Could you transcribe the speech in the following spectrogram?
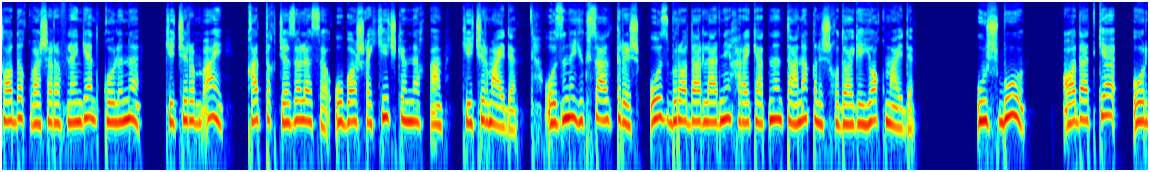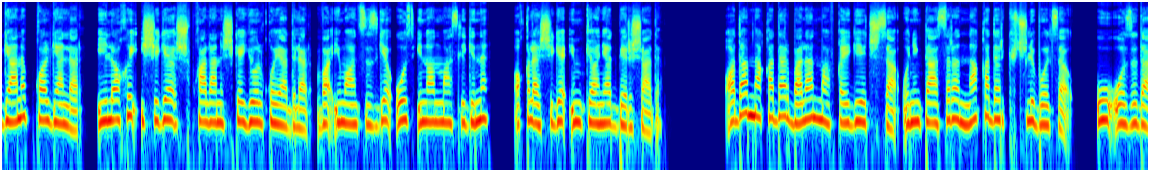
sodiq va sharaflangan qo'lini kechirmay qattiq jazolasa u boshqa hech kimni ham kechirmaydi. O'zini yuksaltirish o'z birodarlarining harakatini ta'na qilish xudoga yoqmaydi. Ushbu odatga o'rganib qolganlar ilohiy ishiga shubhalanishga yo'l qo'yadilar va imonsizga o'z inonmasligini oqlashiga imkoniyat berishadi. Odam naqadar baland mavqega yetishsa uning ta'siri naqadar kuchli bo'lsa u o'zida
